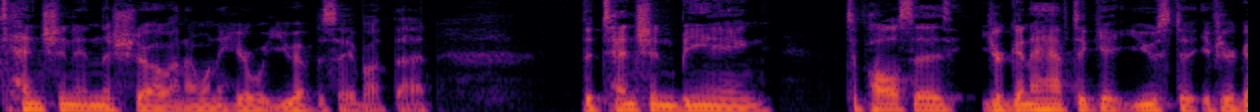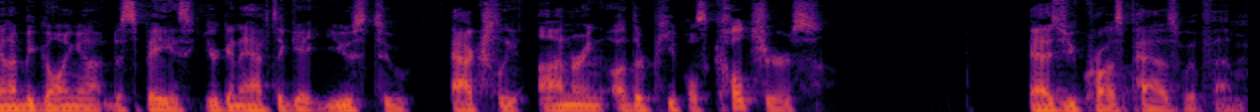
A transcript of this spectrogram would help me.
tension in the show, and I want to hear what you have to say about that. The tension being, T'Pol says, you're going to have to get used to, if you're going to be going out into space, you're going to have to get used to actually honoring other people's cultures as you cross paths with them.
